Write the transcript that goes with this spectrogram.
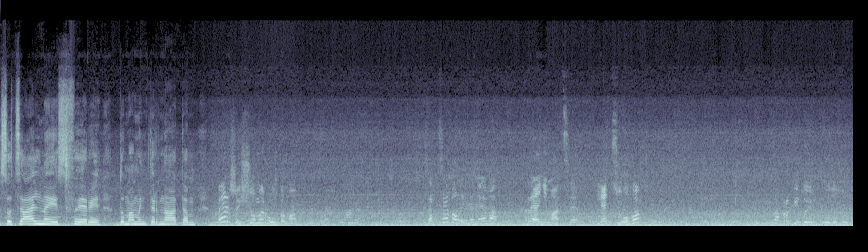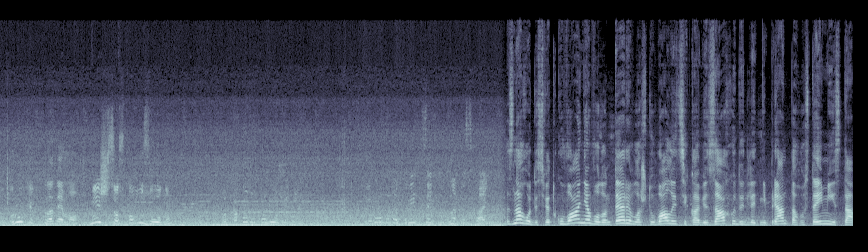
соціальної сфери, домам-інтернатам. Перше, що ми робимо, серцева легенева реанімація. Для цього запрокидуємо голову, руки вкладемо між соскову зону, от в такому положенні. І робимо 30 натискань. З нагоди святкування волонтери влаштували цікаві заходи для дніпрян та гостей міста.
